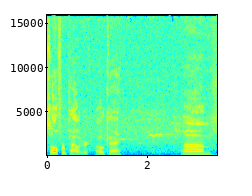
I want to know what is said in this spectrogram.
Sulfur powder. Okay. Um.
